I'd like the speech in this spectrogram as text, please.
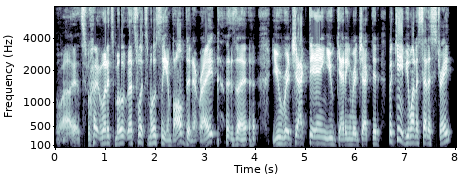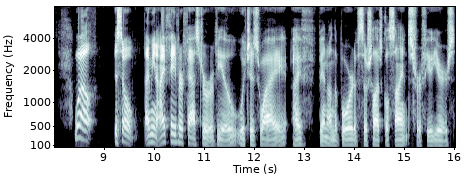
Well, it's what it's mo- that's what's mostly involved in it, right? you rejecting, you getting rejected. But Gabe, you want to set us straight? Well, so I mean, I favor faster review, which is why I've been on the board of sociological science for a few years,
